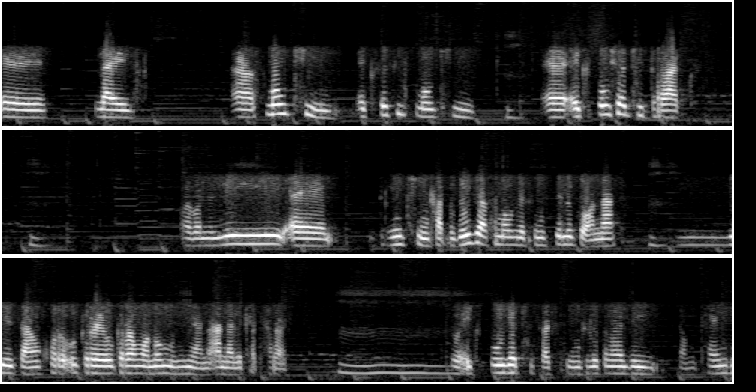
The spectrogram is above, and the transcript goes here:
um like uh, smoking excessive smoking uh, exposure to drugs. Wa bona le um drinking gape those are some of the things tse le tsona di etsang gore o kry o kry ngwana o monnyana a na le cataract so exposure to such things le tsona they sometimes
